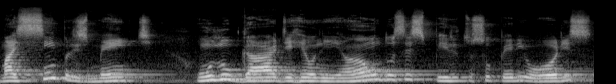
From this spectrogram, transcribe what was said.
mas simplesmente um lugar de reunião dos espíritos superiores,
